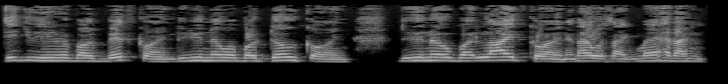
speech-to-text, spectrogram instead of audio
Did you hear about Bitcoin? Do you know about Dogecoin? Do you know about Litecoin? And I was like, man, I'm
